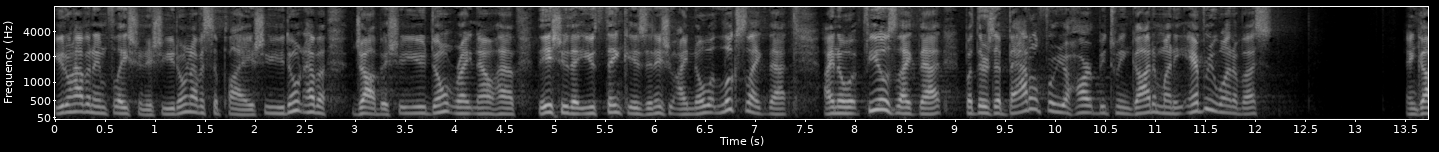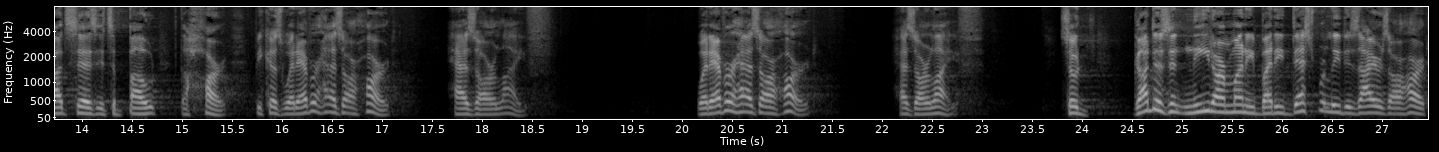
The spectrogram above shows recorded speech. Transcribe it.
You don't have an inflation issue. You don't have a supply issue. You don't have a job issue. You don't right now have the issue that you think is an issue. I know it looks like that. I know it feels like that. But there's a battle for your heart between God and money, every one of us. And God says it's about the heart because whatever has our heart has our life. Whatever has our heart has our life. So God doesn't need our money, but He desperately desires our heart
